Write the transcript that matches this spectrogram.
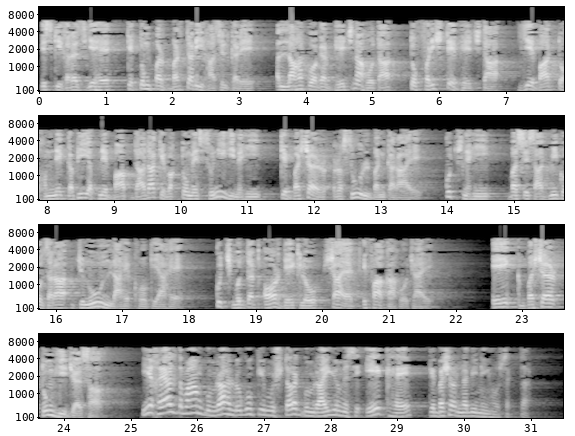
اس کی غرض یہ ہے کہ تم پر برتری حاصل کرے۔ اللہ کو اگر بھیجنا ہوتا تو فرشتے بھیجتا۔ یہ بات تو ہم نے کبھی اپنے باپ دادا کے وقتوں میں سنی ہی نہیں کہ بشر رسول بن کر آئے۔ کچھ نہیں بس اس آدمی کو ذرا جنون لاحق ہو گیا ہے۔ کچھ مدت اور دیکھ لو، شاید افاقہ ہو جائے۔ ایک بشر تم ہی جیسا۔ یہ خیال تمام گمراہ لوگوں کی مشترک گمراہیوں میں سے ایک ہے کہ بشر نبی نہیں ہو سکتا۔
